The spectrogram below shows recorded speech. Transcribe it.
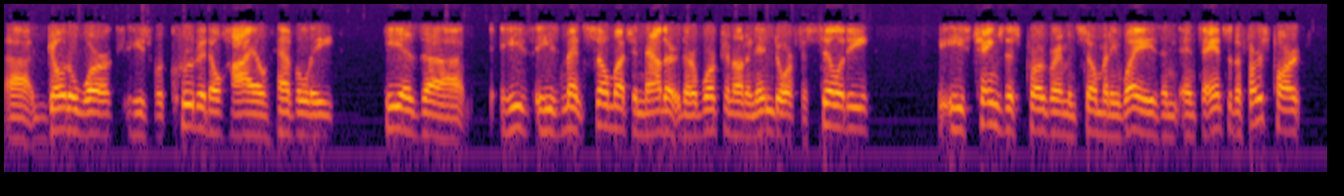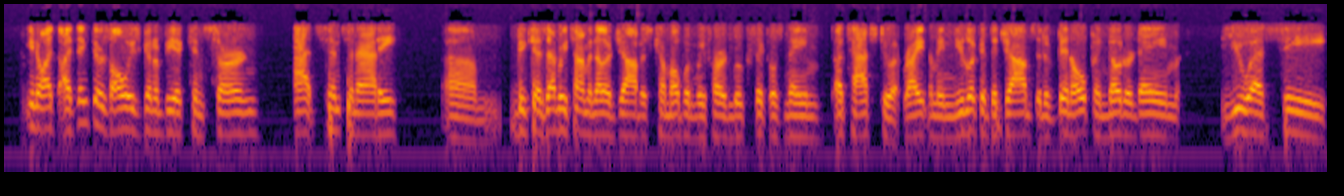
uh, go to work. He's recruited Ohio heavily. He is uh, he's he's meant so much, and now they're they're working on an indoor facility he's changed this program in so many ways. And, and to answer the first part, you know, I, I think there's always going to be a concern at Cincinnati um, because every time another job has come open, we've heard Luke Fickell's name attached to it, right? I mean, you look at the jobs that have been open Notre Dame, USC,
